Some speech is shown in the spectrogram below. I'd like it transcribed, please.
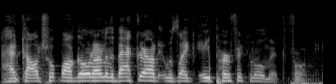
I had college football going on in the background. It was like a perfect moment for me.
